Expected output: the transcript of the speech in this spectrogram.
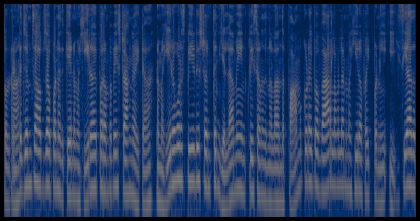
சொல்றேன். ரெண்டு ஜெம்ஸ் அப்சர்வ் பண்ணதுக்கே நம்ம ஹீரோ இப்போ ரொம்பவே ஸ்ட்ராங் ஆயிட்டான் நம்ம ஹீரோவோட ஸ்பீடு ஸ்ட்ரென்த் எல்லாமே இன்க்ரீஸ் ஆனதுனால அந்த பாம்பு கூட இப்போ வேற லெவலில் நம்ம ஹீரோ ஃபைட் பண்ணி ஈஸியா அதை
